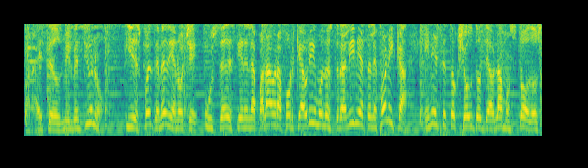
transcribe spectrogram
para este 2021. Y después de medianoche, ustedes tienen la palabra porque abrimos nuestra línea telefónica en este talk show donde hablamos todos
